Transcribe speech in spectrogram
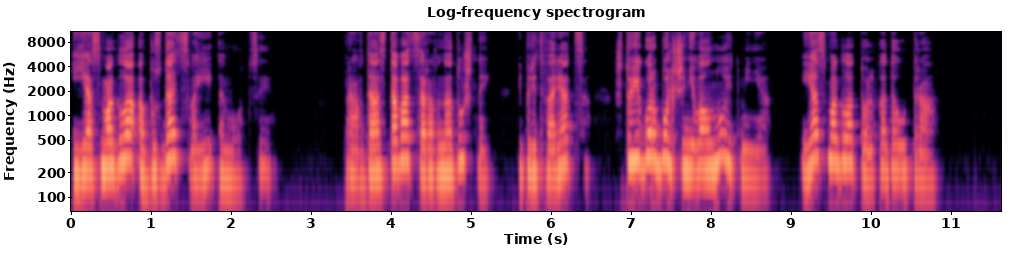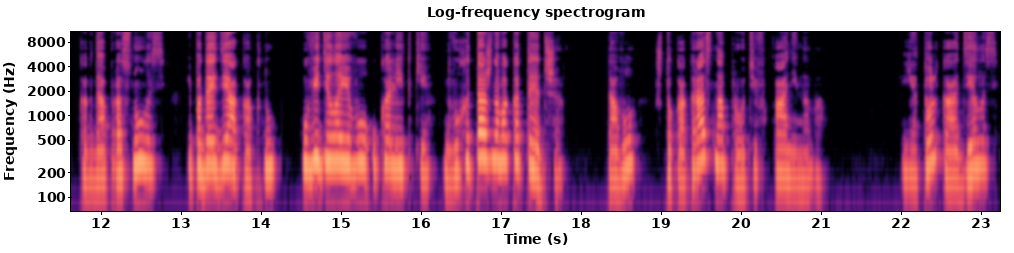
и я смогла обуздать свои эмоции. Правда, оставаться равнодушной и притворяться, что Егор больше не волнует меня, я смогла только до утра. Когда проснулась, и, подойдя к окну, увидела его у калитки двухэтажного коттеджа, того, что как раз напротив Аниного. Я только оделась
